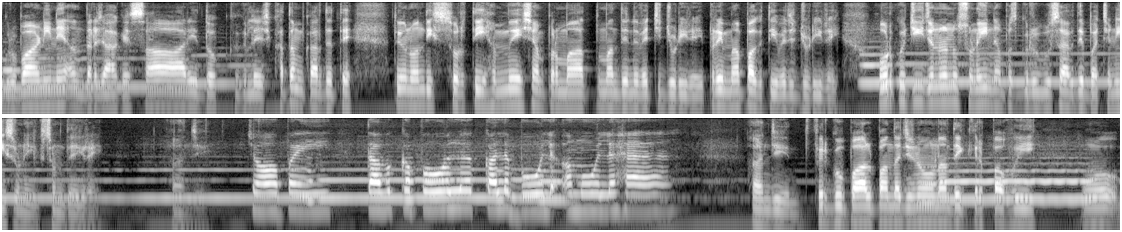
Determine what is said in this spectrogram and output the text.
ਗੁਰਬਾਣੀ ਨੇ ਅੰਦਰ ਜਾ ਕੇ ਸਾਰੇ ਦੁੱਖ ਕਲੇਸ਼ ਖਤਮ ਕਰ ਦਿੱਤੇ ਤੇ ਉਹਨਾਂ ਦੀ ਸੁਰਤੀ ਹਮੇਸ਼ਾ ਪ੍ਰਮਾਤਮਾ ਦੇ ਵਿੱਚ ਜੁੜੀ ਰਹੀ ਪ੍ਰੇਮਾ ਭਗਤੀ ਵਿੱਚ ਜੁੜੀ ਰਹੀ। ਹੋਰ ਕੋਈ ਚੀਜ਼ ਉਹਨਾਂ ਨੂੰ ਸੁਣੀ ਨਾ ਬਸ ਗੁਰੂ ਸਾਹਿਬ ਦੇ ਬਚਨ ਹੀ ਸੁਣੀ ਸੁਣਦੇ ਰਹੇ। ਹਾਂਜੀ। ਚੌਪਈ ਤਵ ਕਪੋਲ ਕਲ ਬੋਲ ਅਮੋਲ ਹੈ। ਹਾਂਜੀ, ਫਿਰ ਗੋਪਾਲ ਪਾਂਦਾ ਜਿਹਨੂੰ ਉਹਨਾਂ ਤੇ ਕਿਰਪਾ ਹੋਈ, ਉਹ,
